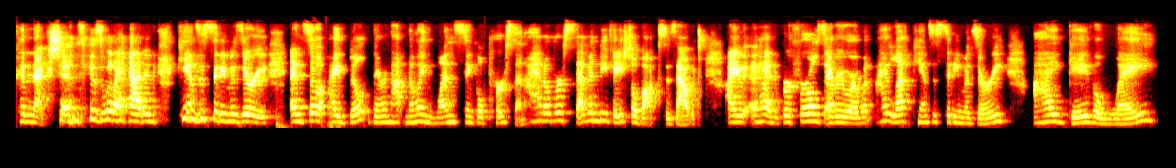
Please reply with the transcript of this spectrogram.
connections is what I had in Kansas City, Missouri. And so I built there not knowing one single person. I had over 70 facial boxes out. I had referrals everywhere. When I left Kansas City, Missouri, I gave away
